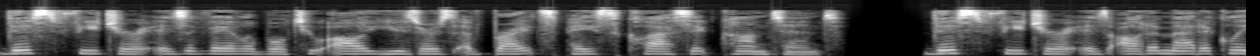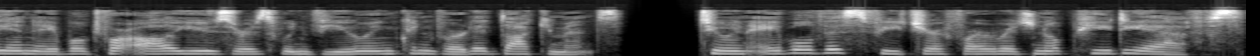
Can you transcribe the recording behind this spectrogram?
This feature is available to all users of Brightspace Classic content. This feature is automatically enabled for all users when viewing converted documents. To enable this feature for original PDFs,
